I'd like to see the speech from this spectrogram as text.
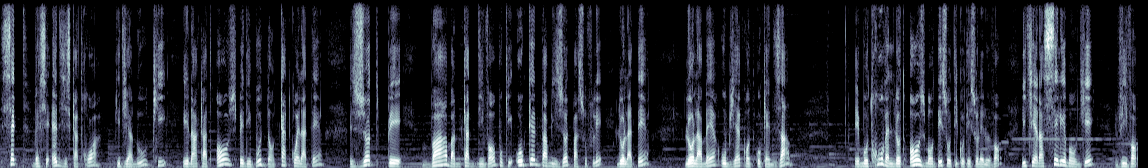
7, verset 1 jusqu'à 3, qui dit à nous qui et dans quatre anges peut bouts dans quatre coins de la terre, zot peut bas dans quatre divans pour qu'aucun parmi eux pas souffler l'eau la terre, l'eau la mer ou bien contre aucun arbre. Et me trouve un autre ange monté sur le côté soleil levant, il tient à sceller mon Dieu vivant,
